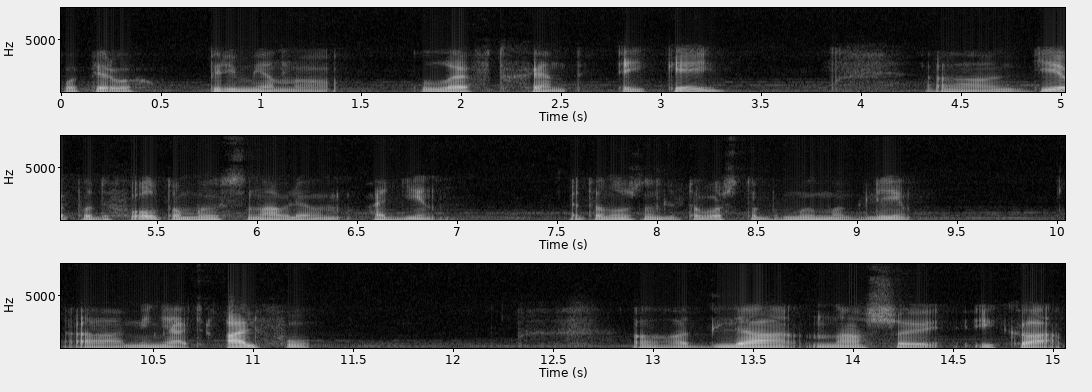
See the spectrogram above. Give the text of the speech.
во-первых, переменную left hand AK, э, где по дефолту мы устанавливаем 1. Это нужно для того, чтобы мы могли э, менять альфу для нашей ИК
